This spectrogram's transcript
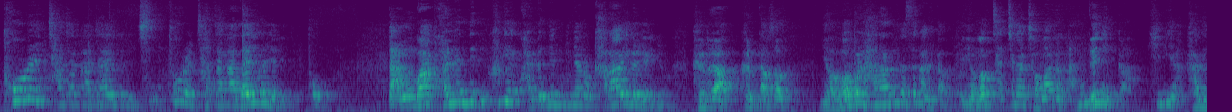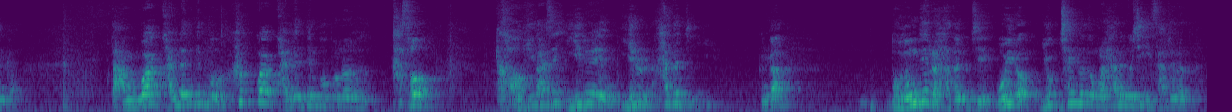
토를 찾아가자 이걸 진토를 찾아가자 이걸 얘기해요. 토. 땅과 관련된 크게 관련된 분야로 가라 이걸 얘기해요. 그러나 그렇다고 해서 영업을 하라는 것은 아니다. 영업 자체가 정화는 안 되니까 힘이 약하니까 땅과 관련된 부분, 흙과 관련된 부분을 가서 거기 가서 일을, 일을 하든지 그러니까 노동질을 하든지 오히려 육체 노동을 하는 것이 이 사주는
